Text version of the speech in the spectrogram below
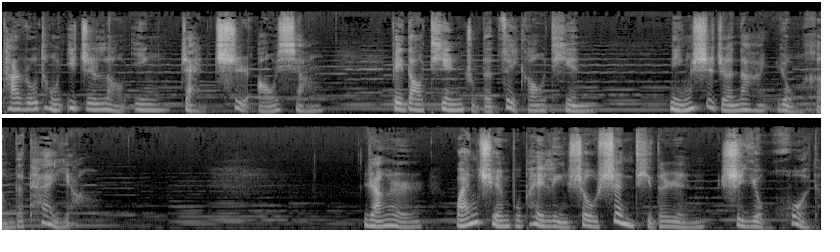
他如同一只老鹰展翅翱翔，飞到天主的最高天，凝视着那永恒的太阳。然而，完全不配领受圣体的人是有祸的，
